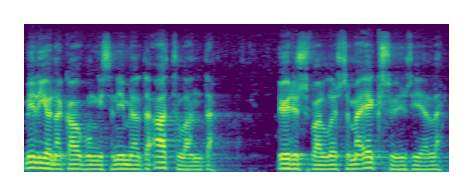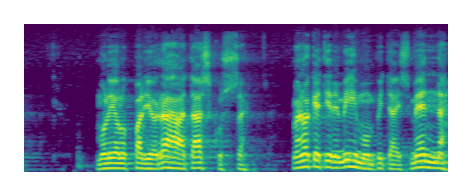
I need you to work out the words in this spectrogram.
miljoona kaupungissa nimeltä Atlanta, Yhdysvalloissa, mä eksyin siellä. Mulla oli ollut paljon rahaa taskussa. Mä en oikein tiedä, mihin mun pitäisi mennä.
